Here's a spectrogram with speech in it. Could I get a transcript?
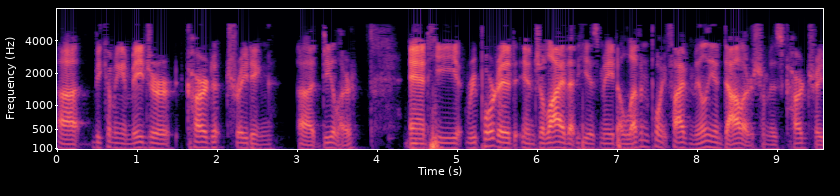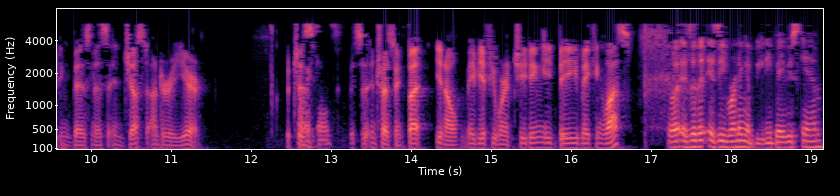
uh, becoming a major card trading uh, dealer, and he reported in July that he has made 11.5 million dollars from his card trading business in just under a year, which is which is interesting. But you know, maybe if you weren't cheating, you'd be making less. Well, is it? Is he running a Beanie Baby scam?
